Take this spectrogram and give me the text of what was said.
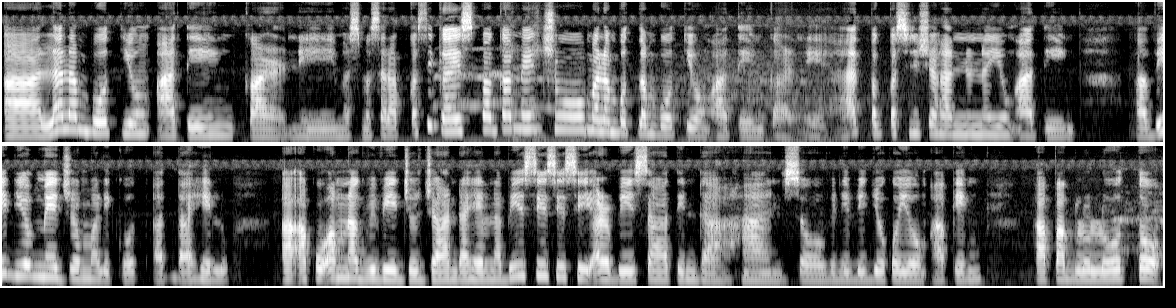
uh, lalambot yung ating karne. Mas masarap kasi guys pagka medyo malambot-lambot yung ating karne. At pagpasensyahan nyo na yung ating uh, video medyo malikot at dahil uh, ako ang nagvi-video dyan dahil na busy si CRB sa tindahan. So, binibideo ko yung aking uh, pagluluto.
